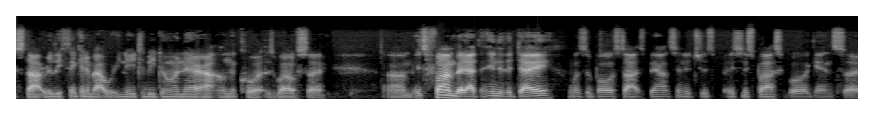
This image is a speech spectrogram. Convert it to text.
start really thinking about what you need to be doing there out on the court as well. So um, it's fun, but at the end of the day, once the ball starts bouncing, it's just it's just basketball again. So,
